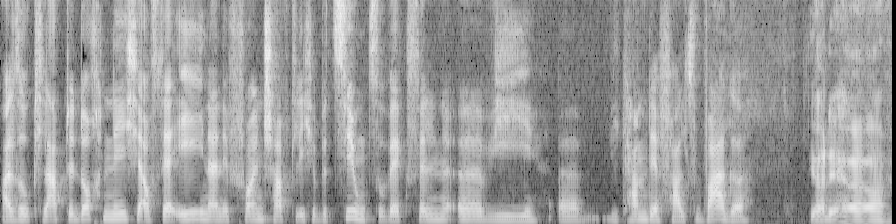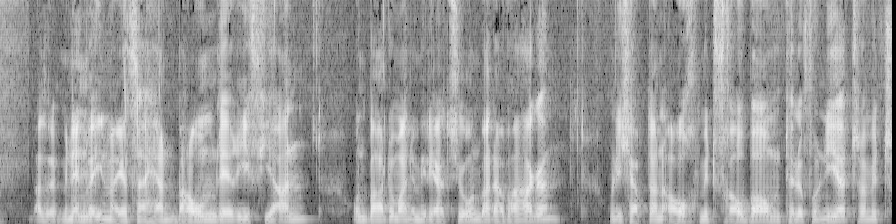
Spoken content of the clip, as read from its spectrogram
Also klappte doch nicht, aus der Ehe in eine freundschaftliche Beziehung zu wechseln. Äh, wie, äh, wie kam der Fall zu Waage? Ja, der Herr, also benennen wir ihn mal jetzt Herrn Baum, der rief hier an und bat um eine Mediation bei der Waage. Und ich habe dann auch mit Frau Baum telefoniert, damit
